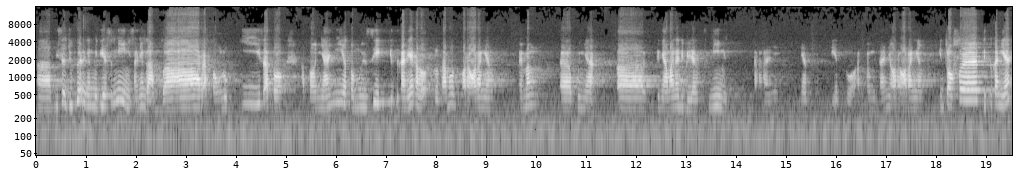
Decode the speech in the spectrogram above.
Uh, bisa juga dengan media seni, misalnya gambar atau lukis atau atau nyanyi atau musik gitu kan ya. Kalau terutama untuk orang-orang yang memang uh, punya uh, kenyamanan di bidang seni misalnya ya itu. Atau misalnya orang-orang yang introvert gitu kan ya.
